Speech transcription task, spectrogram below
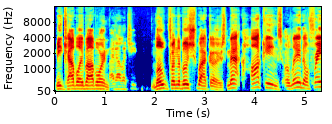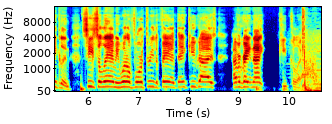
Meet Cowboy Bob Orton, Five dollar cheap. Luke from the Bushwhackers, Matt Hawkins, Orlando Franklin, Cecil Lammey, 1043 The Fan. Thank you guys. Have a great night. keep collecting.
